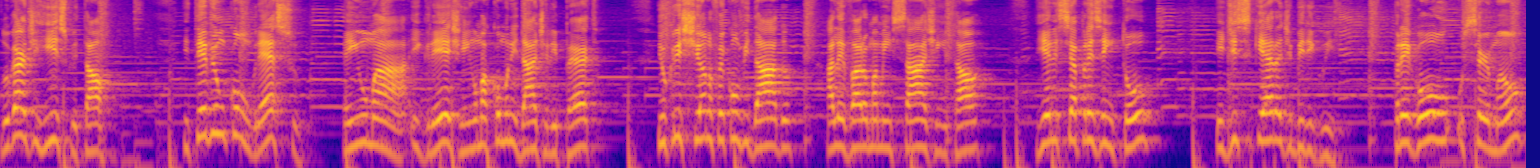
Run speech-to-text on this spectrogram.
lugar de risco e tal. E teve um congresso em uma igreja, em uma comunidade ali perto, e o Cristiano foi convidado a levar uma mensagem e tal. E ele se apresentou e disse que era de Birigui. Pregou o sermão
